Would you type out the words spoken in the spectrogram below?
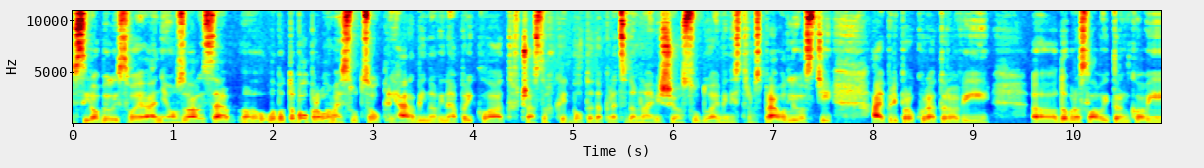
si robili svoje a neozvali sa, e, lebo to bol problém aj sudcov pri Harabinovi napríklad, v časoch, keď bol teda predsedom Najvyššieho súdu aj ministrom spravodlivosti, aj pri prokurátorovi Dobroslavovi Trnkovi.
